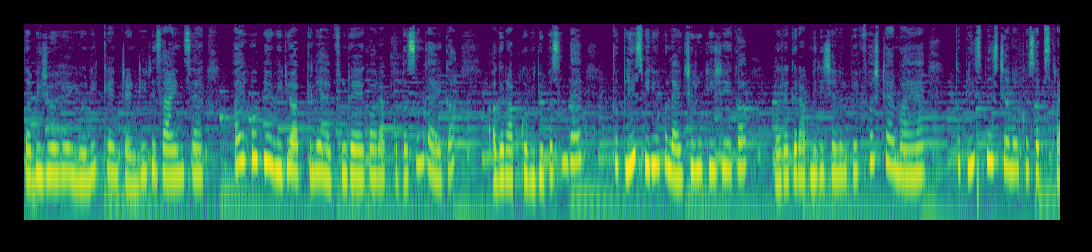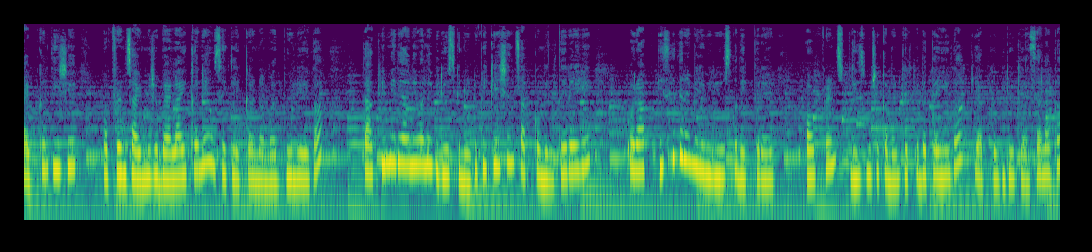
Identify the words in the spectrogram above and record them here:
सभी जो है यूनिक एंड ट्रेंडी डिज़ाइंस हैं। आई होप ये वीडियो आपके लिए हेल्पफुल रहेगा और आपको पसंद आएगा। अगर आपको वीडियो पसंद आए तो प्लीज़ वीडियो को लाइक ज़रूर कीजिएगा। और अगर आप मेरे चैनल पर फ़र्स्ट टाइम आए हैं तो प्लीज़ प्लीज़ चैनल को सब्सक्राइब कर दीजिए। और फ्रेंड साइड में जो बेल आइकन है, उसे क्लिक करना मत भूलिएगा। ताकि मेरे आने वाले वीडियोस के नोटिफिकेशन आपको मिलते रहे और आप इसी तरह मेरे वीडियोस को देखते रहें। और फ्रेंड्स प्लीज़ मुझे कमेंट करके बताइएगा कि आपको वीडियो कैसा लगा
